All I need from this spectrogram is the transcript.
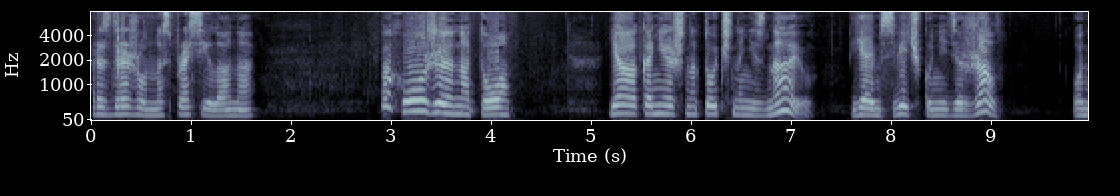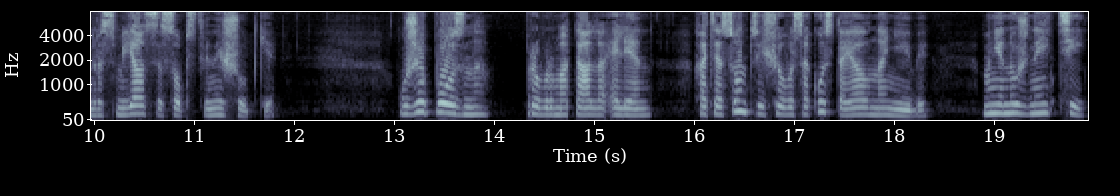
Раздраженно спросила она. Похоже на то. Я, конечно, точно не знаю, я им свечку не держал. Он рассмеялся собственной шутке. «Уже поздно», — пробормотала Элен, хотя солнце еще высоко стояло на небе. «Мне нужно идти».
